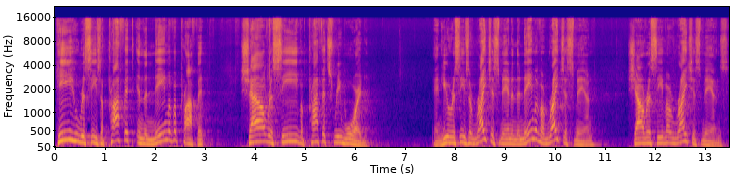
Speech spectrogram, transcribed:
He who receives a prophet in the name of a prophet shall receive a prophet's reward. And he who receives a righteous man in the name of a righteous man shall receive a righteous man's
